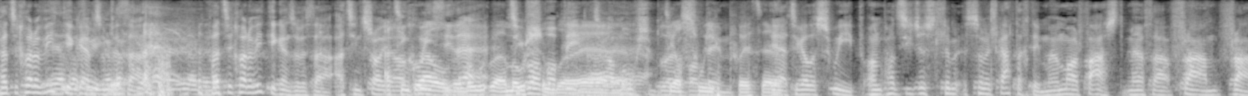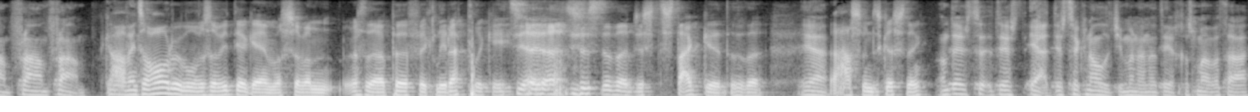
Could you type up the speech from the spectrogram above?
Pan ti'n chwarae video games o bethau. Pan ti'n chwarae video games o bethau, a ti'n troi o chweith i dde. Ti'n gweld bob dim, uh, ti'n gweld motion blur, bob dim. Ie, ti'n gael y sweep. Ond pan ti'n just symud gada chdi, mae'n mor fast, mae'n fatha ffram, ffram, ffram, ffram. God, fe'n to horrible fysa video game os efo'n perfectly replicate. Yeah, just, yna, just staggered. Yna. Yeah. Ah, sy'n disgusting. Ond there's yeah, there's technology ma'n di, achos mae fatha,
